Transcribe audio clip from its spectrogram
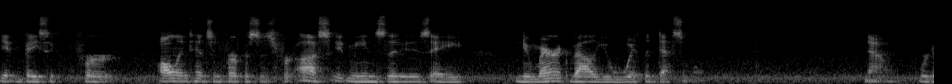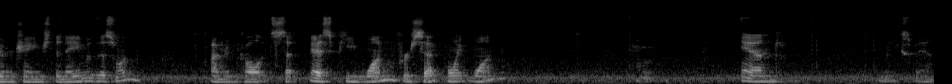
It basic for all intents and purposes for us, it means that it is a numeric value with a decimal. Now, we're going to change the name of this one. I'm going to call it set SP1 for set point one. And let me expand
